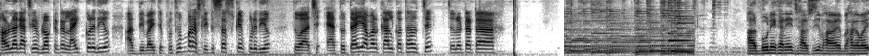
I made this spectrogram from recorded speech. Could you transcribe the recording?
ভালো লাগে আজকের ব্লগটা একটা লাইক করে দিও। আর দিবাইতে প্রথমবার আসলে একটু সাবস্ক্রাইব করে দিও। তো আজ এতটাই। আবার কাল কথা হচ্ছে। চলো টাটা। আর বোন এখানে ঝালসি ভাগা ভাগাভাগি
